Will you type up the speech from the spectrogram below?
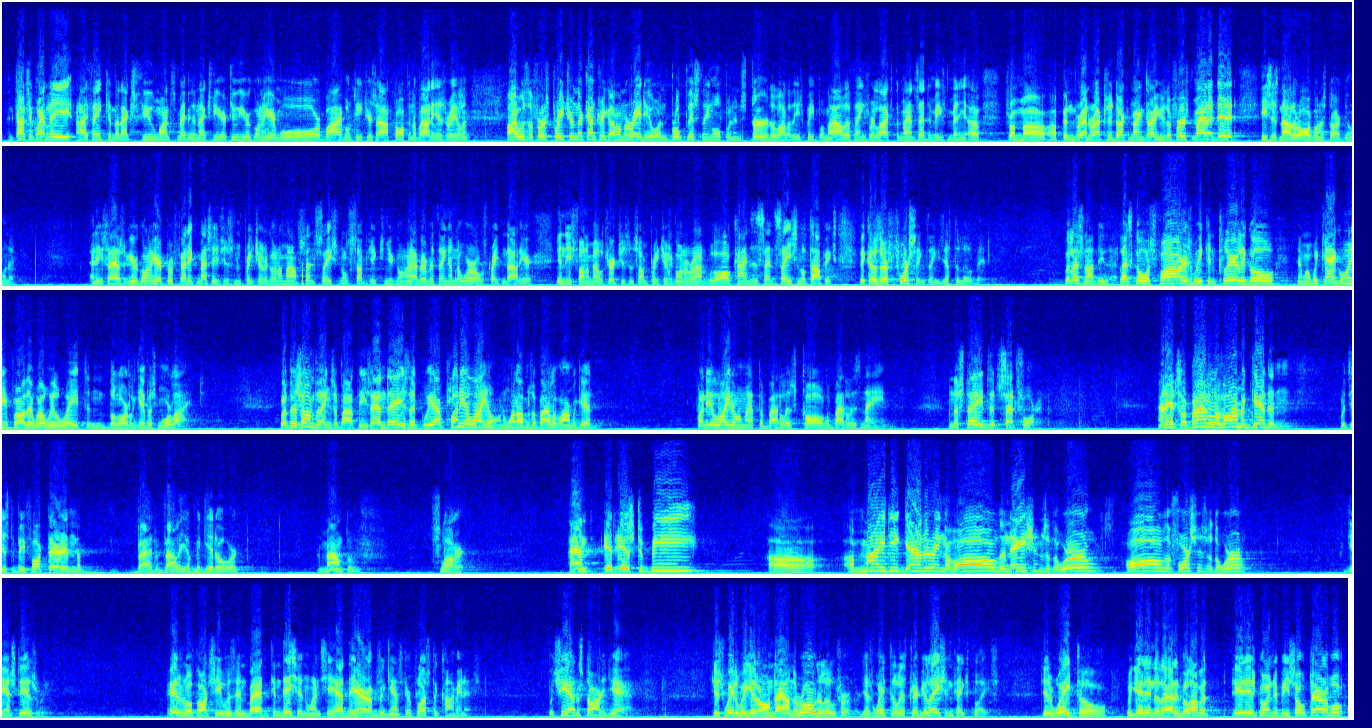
And consequently, I think in the next few months, maybe the next year or two, you're going to hear more Bible teachers out talking about Israel. And I was the first preacher in the country, got on the radio and broke this thing open and stirred a lot of these people. Now the thing's relaxed. A man said to me from, many, uh, from uh, up in Grand Rapids, Dr. McIntire, you're the first man that did it. He says, now they're all going to start doing it. And he says, You're going to hear prophetic messages, and preachers are going to mount sensational subjects, and you're going to have everything in the world straightened out here in these fundamental churches. And some preachers are going around with all kinds of sensational topics because they're forcing things just a little bit. But let's not do that. Let's go as far as we can clearly go, and when we can't go any farther, well, we'll wait, and the Lord will give us more light. But there's some things about these end days that we have plenty of light on. One of them's the Battle of Armageddon. Plenty of light on that. The battle is called, the battle is named, and the stage that's set for it. And it's a battle of Armageddon, which is to be fought there in the bad valley of Megiddo, or the Mount of Slaughter. And it is to be uh, a mighty gathering of all the nations of the world, all the forces of the world against Israel. Israel thought she was in bad condition when she had the Arabs against her plus the communists. But she hadn't started yet. Just wait till we get on down the road a little further. Just wait till this tribulation takes place. Just wait till we get into that. And beloved, it is going to be so terrible.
